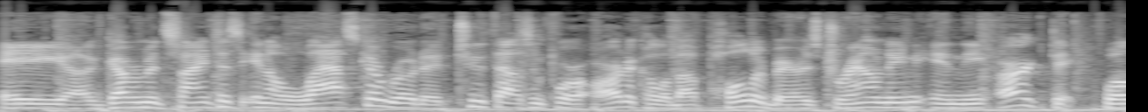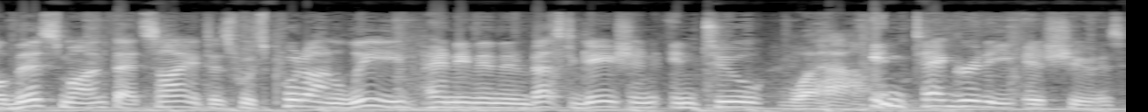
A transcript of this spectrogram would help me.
a uh, government scientist in Alaska, wrote a 2004 article about polar bears drowning in the Arctic. Well, this month, that scientist was put on leave pending an investigation into wow. integrity issues,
